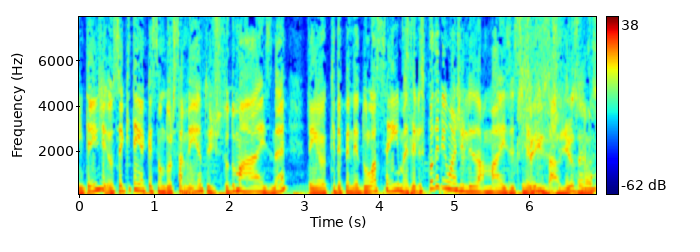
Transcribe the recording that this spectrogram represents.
Entende? Eu sei que tem a questão do orçamento e de tudo mais, né? Tem que depender do LACEN, mas eles poderiam agilizar mais esse resultado. Mas-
